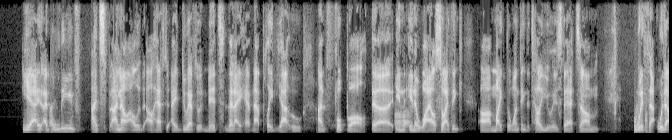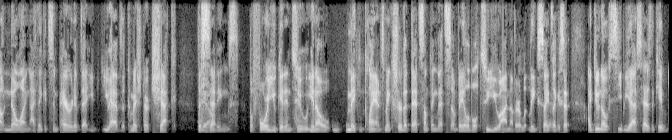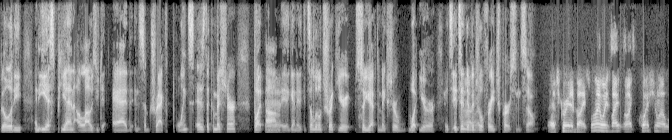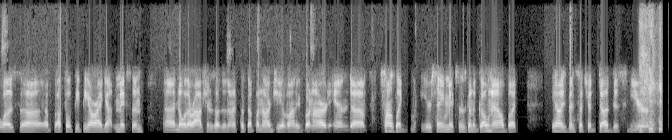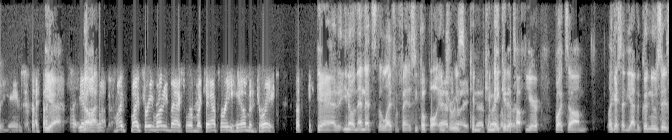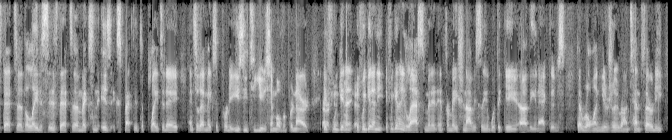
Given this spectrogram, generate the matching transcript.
Yeah, I, I believe I'd. Sp- I know I'll. I'll have to. I do have to admit that I have not played Yahoo on football uh, in Uh-huh. in a while. So I think, uh, Mike, the one thing to tell you is that. Um, with, without knowing, I think it's imperative that you, you have the commissioner check the Yeah. settings before you get into you know making plans. Make sure that that's something that's available to you on other league sites. Like I said, I do know CBS has the capability, and ESPN allows you to add and subtract points as the commissioner. But um, Mm-hmm. again, it's a little trickier, so you have to make sure what you're. It's it's individual for each person. So That's great advice. Well, anyways, my, my question was uh, about full PPR. I got Mixon. Uh, no other options other than I picked up Bernard Giovanni Bernard, and uh, sounds like you're saying Mixon's going to go now, but you know he's been such a dud this year, three games. yeah, you No, know, my my three running backs were McCaffrey, him, and Drake. Yeah, you know, and that's the life of fantasy football. Injuries right. can That's can right, make it a tough year. But um, like I said, yeah, the good news is that uh, the latest is that uh, Mixon is expected to play today, and so that makes it pretty easy to use him over Bernard. If we get any, Okay. if we get any if we get any last minute information, obviously with the game uh, the inactives that roll in usually around ten thirty.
